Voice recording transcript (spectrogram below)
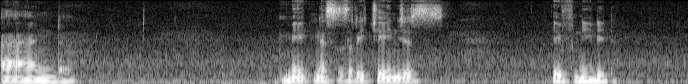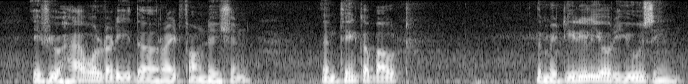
and make necessary changes if needed. If you have already the right foundation, then think about the material you're using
